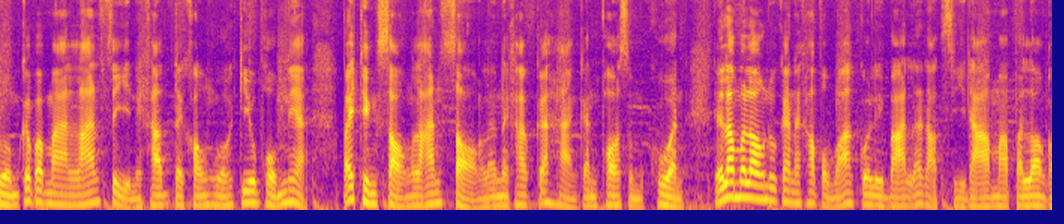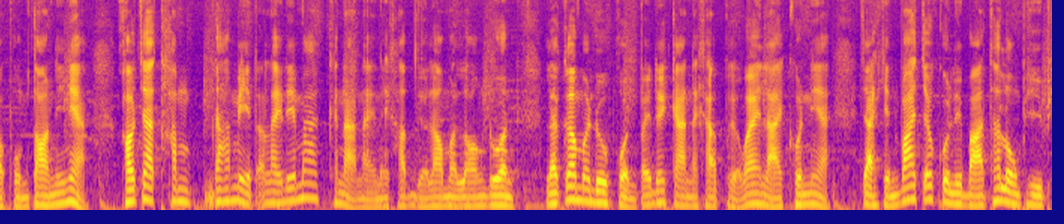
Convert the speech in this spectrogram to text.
รวมๆก็ประมาณล้านสี่นะครับ แต่ของหัวกิลผมเนี่ยไปถึง2ล้าน2แล้วนะครับ ก็ห่างกันพอสมควร เดี๋ยวเรามาลองดูกันนะครับผมว่าโกลิบัตระดับ 4 ดาวมาประลองกับผมตอนนี้เนี่ยเขาจะทำดาเมจอะไรได้มากขนาดไหนนะครับ เดี๋ยวเรามาลองดวล แล้วก็มาดูผลไปด้วยกันนะครับ เผื่อว่าหลายคนเนี่ยอยากเห็นว่าเจ้าโกลิบาถ้าลง PVP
